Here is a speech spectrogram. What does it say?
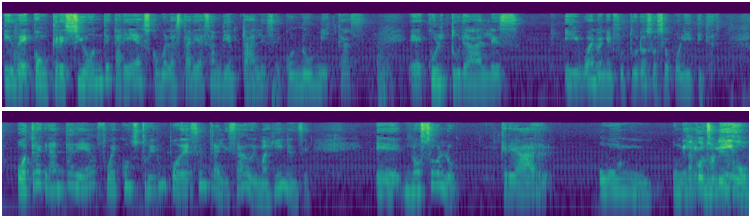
y de concreción de tareas como las tareas ambientales, económicas, eh, culturales y bueno, en el futuro sociopolíticas. Otra gran tarea fue construir un poder centralizado, imagínense. Eh, no solo crear un, un ejecutivo,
